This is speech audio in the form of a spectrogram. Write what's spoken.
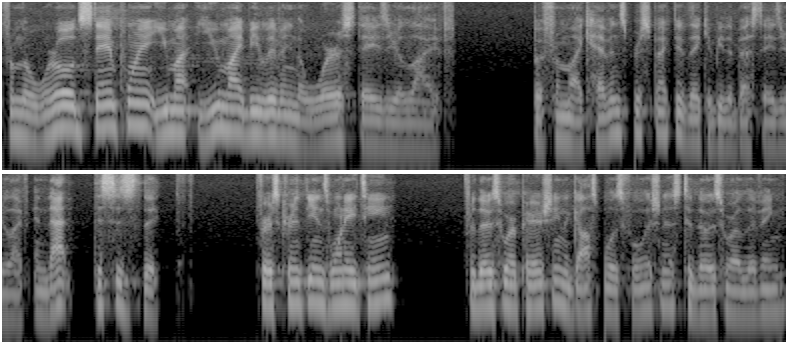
from the world standpoint, you might you might be living the worst days of your life. But from like heaven's perspective, they could be the best days of your life. And that this is the 1 Corinthians 1:18. For those who are perishing, the gospel is foolishness. To those who are living,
